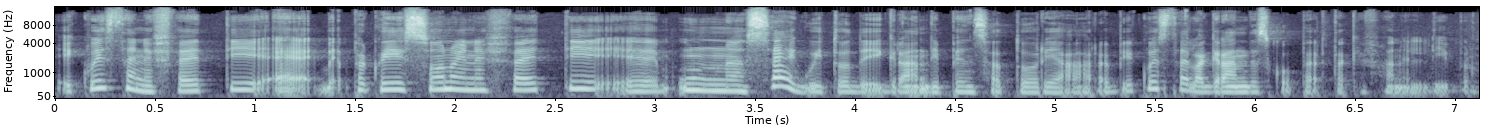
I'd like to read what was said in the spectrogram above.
E questa in effetti è, perché sono in effetti eh, un seguito dei grandi pensatori arabi e questa è la grande scoperta che fa nel libro.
